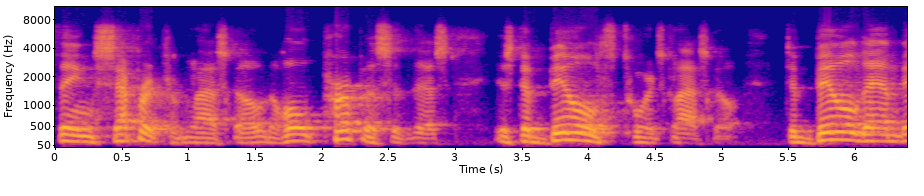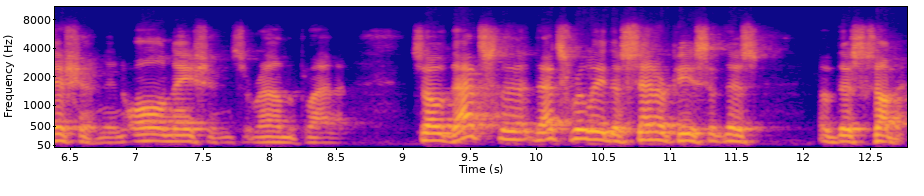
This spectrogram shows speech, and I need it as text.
thing separate from Glasgow. The whole purpose of this is to build towards Glasgow, to build ambition in all nations around the planet. So that's the that's really the centerpiece of this of this summit.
